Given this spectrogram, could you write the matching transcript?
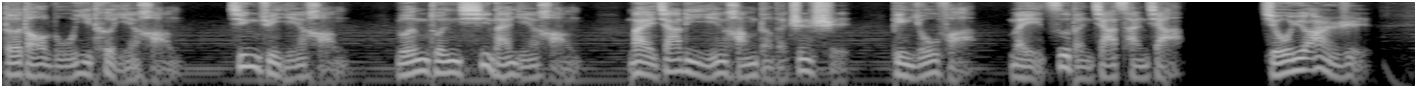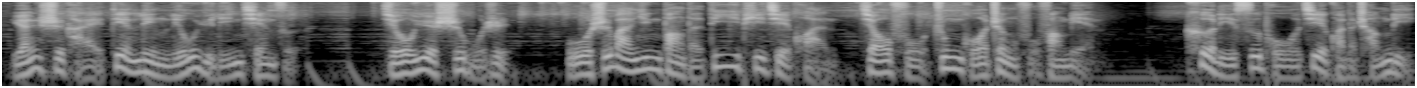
得到鲁伊特银行、京郡银行、伦敦西南银行、麦加利银行等的支持，并由法美资本家参加。九月二日。袁世凯电令刘玉林签字。九月十五日，五十万英镑的第一批借款交付中国政府方面。克里斯普借款的成立，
